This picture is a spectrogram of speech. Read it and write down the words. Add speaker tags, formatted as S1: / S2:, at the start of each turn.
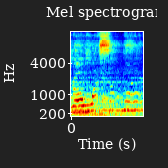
S1: draw us some more.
